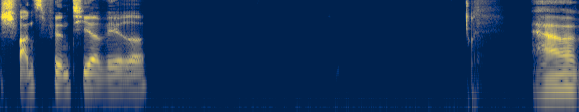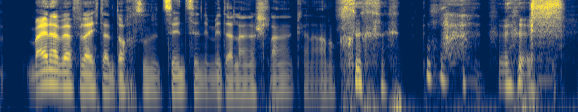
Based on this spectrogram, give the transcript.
Schwanz für ein Tier wäre. Ja, meiner wäre vielleicht dann doch so eine 10 Zentimeter lange Schlange, keine Ahnung.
